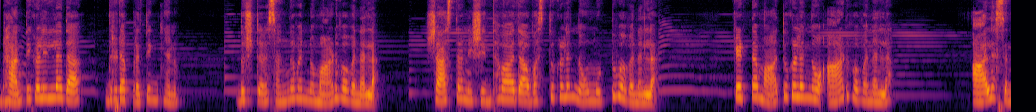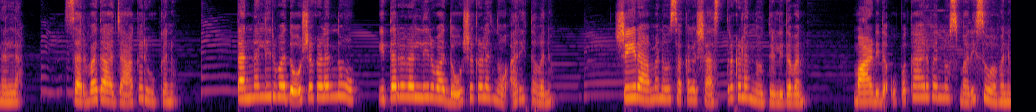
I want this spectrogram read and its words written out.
ಭ್ರಾಂತಿಗಳಿಲ್ಲದ ದೃಢ ಪ್ರತಿಜ್ಞನು ದುಷ್ಟರ ಸಂಘವನ್ನು ಮಾಡುವವನಲ್ಲ. ಶಾಸ್ತ್ರ ನಿಷಿದ್ಧವಾದ ವಸ್ತುಗಳನ್ನು ಮುಟ್ಟುವವನಲ್ಲ, ಕೆಟ್ಟ ಮಾತುಗಳನ್ನು ಆಡುವವನಲ್ಲ, ಆಲಸನಲ್ಲ, ಸರ್ವದಾ ಜಾಗರೂಕನು. ತನ್ನಲ್ಲಿರುವ ದೋಷಗಳನ್ನು ಇತರರಲ್ಲಿರುವ ದೋಷಗಳನ್ನು ಅರಿತವನು. ಶ್ರೀರಾಮನು ಸಕಲ ಶಾಸ್ತ್ರಗಳನ್ನು ತಿಳಿದವನು, ಮಾಡಿದ ಉಪಕಾರವನ್ನು ಸ್ಮರಿಸುವವನು.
